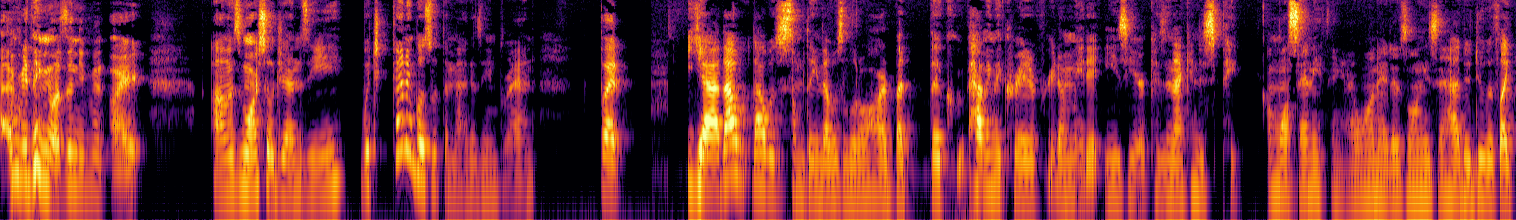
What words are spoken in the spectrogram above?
everything wasn't even art. Um it was more so gen z which kind of goes with the magazine brand. But yeah that that was something that was a little hard but the having the creative freedom made it easier because then i can just pick almost anything I wanted as long as it had to do with like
